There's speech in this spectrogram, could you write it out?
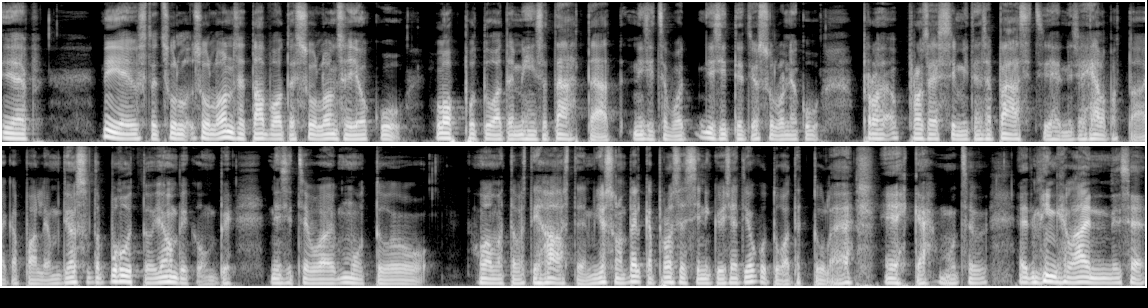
jep. Niin, ja just, että sulla sul on se tavoite, sulla on se joku lopputuote, mihin sä tähtäät, niin sit sä voit, ja sitten, että jos sulla on joku pro, prosessi, miten sä pääsit siihen, niin se helpottaa aika paljon. Mutta jos sulta puuttuu jompikumpi, niin sitten se voi muuttua huomattavasti haasteemmin. Jos sulla on pelkkä prosessi, niin kyllä sieltä joku tuote tulee ehkä, mutta se, että minkälainen, niin se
